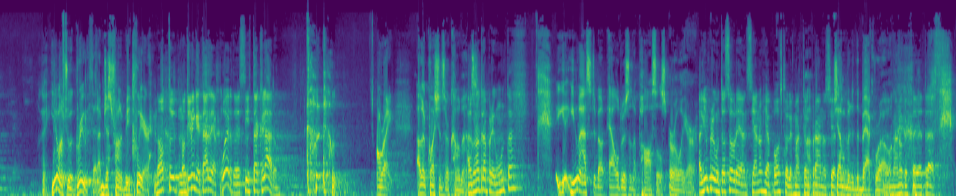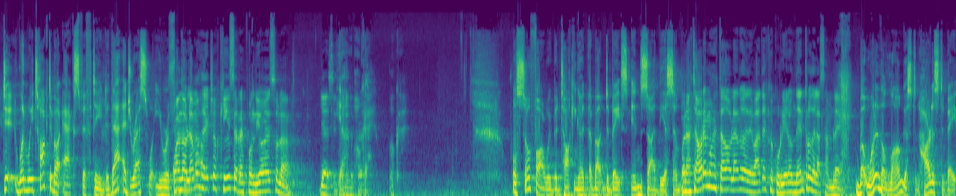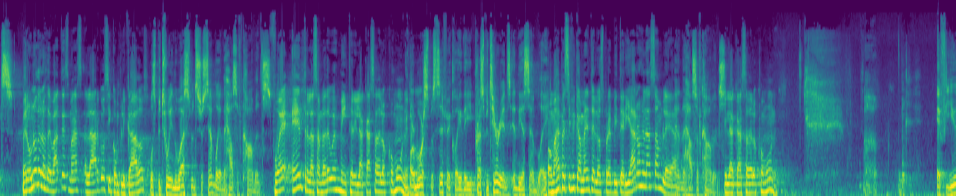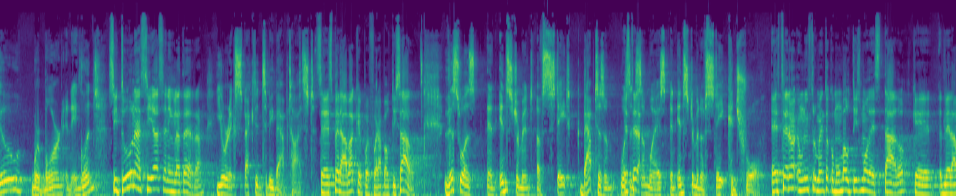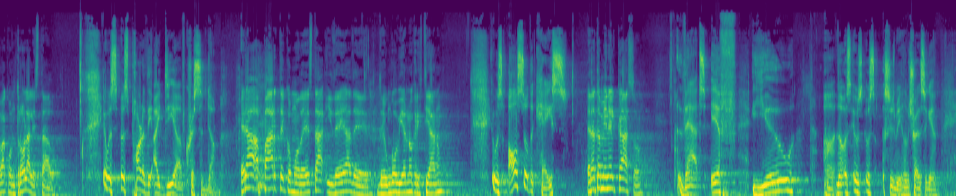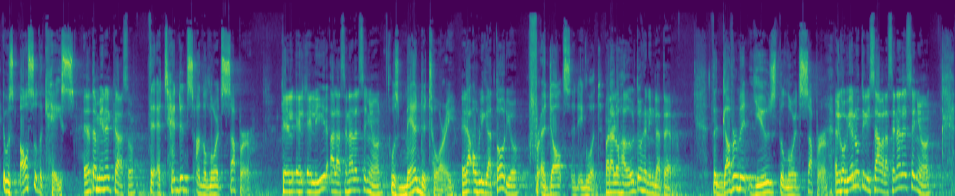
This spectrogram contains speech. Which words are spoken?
Okay. You don't have to agree with it. I'm just trying to be clear. No, no tienen que estar de acuerdo, es sí está claro. All right. Other questions or comments? ¿Alguna otra pregunta? You asked about elders and apostles earlier. Alguien preguntó sobre ancianos y apóstoles más uh, temprano, ¿cierto? Gentleman in the back El row. hermano que está ahí atrás. Did, when we talked about Acts 15, did that address what you were thinking Cuando hablamos about? de Hechos 15, respondió eso la... Yes, it Yeah, did. okay, okay. Bueno, hasta ahora hemos estado hablando de debates que ocurrieron dentro de la asamblea. But one of the longest and hardest debates Pero uno de los debates más largos y complicados was between the Westminster Assembly and the House of Commons. fue entre la asamblea de Westminster y la Casa de los Comunes. Or more specifically, the Presbyterians in the Assembly O más específicamente, los presbiterianos en la asamblea and the House of Commons. y la Casa de los Comunes. If you were born in England, Si tú nacías en Inglaterra, you were expected to be baptized. se esperaba que pues fueras bautizado. This was an instrument of state baptism was in Este era- some ways an instrument of state control. Este era un instrumento como un bautismo de Estado que le daba control al Estado. It was it was part of the idea of Christendom. Era aparte como de esta idea de, de un gobierno cristiano. It was also the case Era también el caso that if you uh, no, it was, it was, it was, excuse me, let me try this again. It was also the case Era también el caso that attendance on the Lord's Supper que el, el- el ir a la cena del Señor was mandatory era obligatorio for adults in England. para los adultos en Inglaterra. The government used the Lord's Supper El gobierno utilizaba la cena del Señor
